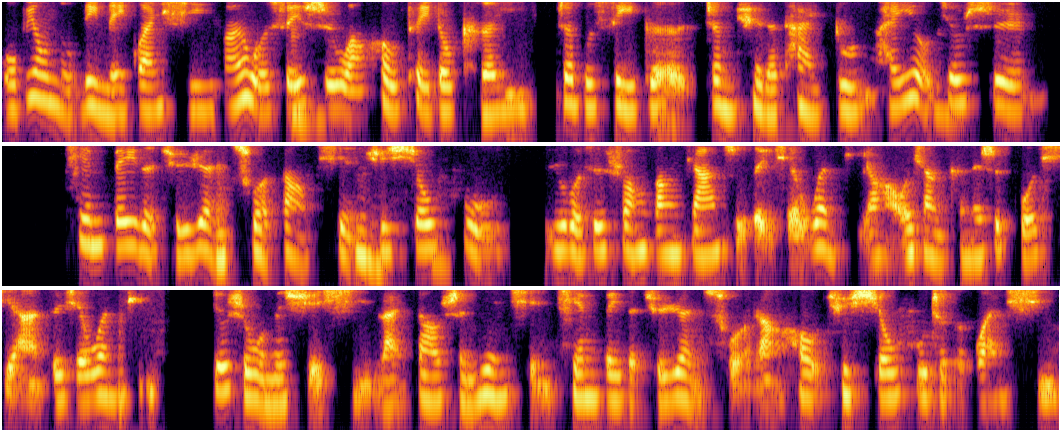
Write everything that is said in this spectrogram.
我不用努力没关系，反正我随时往后退都可以。这不是一个正确的态度。还有就是。谦卑的去认错、道歉、去修复，如果是双方家族的一些问题也好，我想可能是婆媳啊这些问题，就是我们学习来到神面前，谦卑的去认错，然后去修复这个关系。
